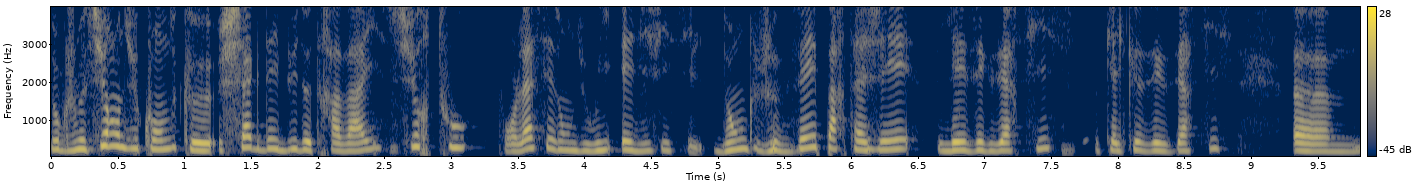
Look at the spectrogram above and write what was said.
Donc je me suis rendu compte que chaque début de travail, surtout pour la saison du oui est difficile. Donc, je vais partager les exercices, quelques exercices euh,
